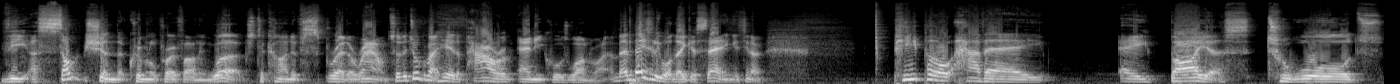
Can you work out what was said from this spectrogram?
the assumption that criminal profiling works to kind of spread around. So they talk about here the power of n equals one, right? And basically what they're just saying is, you know, people have a a bias towards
